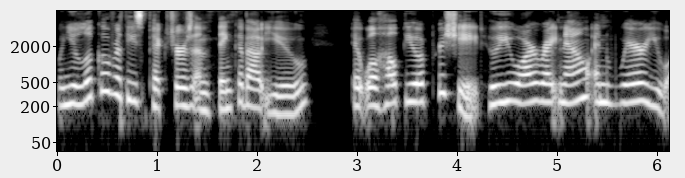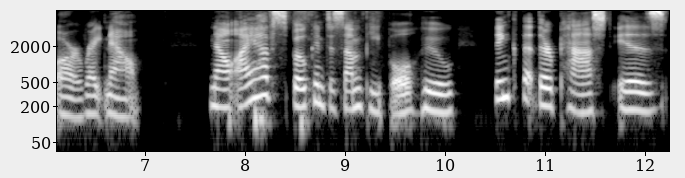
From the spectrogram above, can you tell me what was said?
When you look over these pictures and think about you, it will help you appreciate who you are right now and where you are right now. Now, I have spoken to some people who think that their past is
